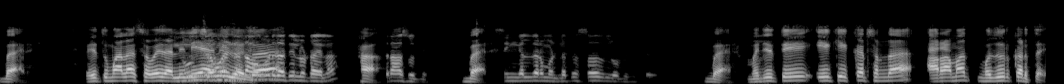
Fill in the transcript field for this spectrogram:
बर म्हणजे तुम्हाला सवय झालेली दोन आहे सवय आणि जणांना झाली. तुमचं- अवघड जाते लोटायला हा. त्रास होते बर. सिंगल जर म्हटलं तर सहज लोटू शकते बर. म्हणजे ते एक एकर समजा आरामात मजूर करतय.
